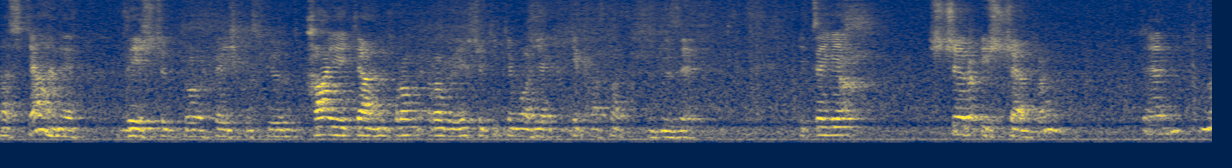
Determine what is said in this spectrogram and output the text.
нас тягне ближче до Європейського Союзу, пхає, тягне, робить, що тільки може якраз нас зблизити. І це є щиро і щедро. Це, ну,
